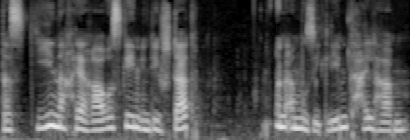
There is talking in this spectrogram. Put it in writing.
dass die nachher rausgehen in die Stadt und am Musikleben teilhaben.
